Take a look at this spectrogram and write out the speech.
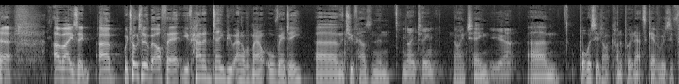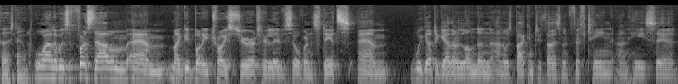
Amazing. Um, we talked a little bit off air. You've had a debut album out already um, in 2019. 19. Yeah. Um, what was it like kind of putting that together as your first album? Well, it was the first album. Um, my good buddy Troy Stewart, who lives over in the States, um, we got together in London, and it was back in 2015. And he said,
